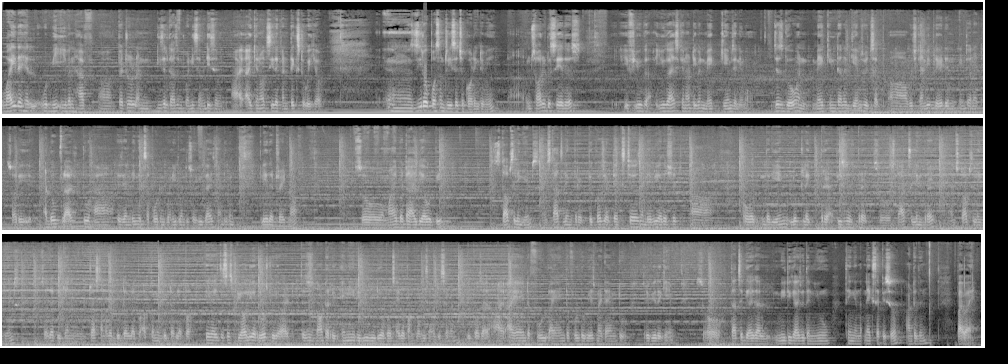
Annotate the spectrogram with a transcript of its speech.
Why the hell would we even have uh, petrol and diesel cars in 2077 I, I cannot see the context over here. Uh, zero uh, percent research according to me. I'm sorry to say this. If you you guys cannot even make games anymore just go and make internet games which uh, which can be played in internet. Sorry adobe flash 2 uh, is ending its support in 2020 so you guys can't even play that right now. So my better idea would be stop selling games and start selling bread because your textures and every other shit uh, over in the game look like pieces of bread. So start selling bread and stop selling games so that we can trust another good developer, upcoming good developer. Hey guys, this is purely a roast video, right? This is not a re- any review video about Cyberpunk 2077 because I, I, I ain't a fool. I ain't a fool to waste my time to review the game. So that's it, guys. I'll meet you guys with a new thing in the next episode. Until then, bye bye.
